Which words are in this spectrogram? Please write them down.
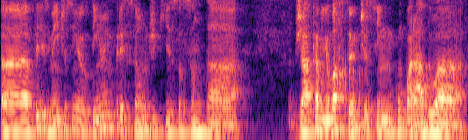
uh, felizmente, assim, eu tenho a impressão de que a situação tá já caminhou bastante, assim, comparado a,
